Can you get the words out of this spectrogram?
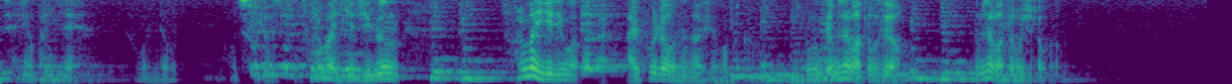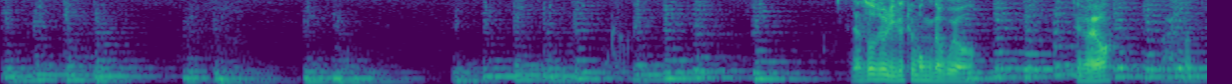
3시간 반째 하고 있는데 어, 어, 술이 어디- 설마 이게 지금 설마 이게 지금 아- 알코올이라고 생각하시는 겁니까? 여러분 냄새를 맡아보세요 냄새를 맡아보시라고요 내 소주를 이렇게 먹는다고요? 제가요? 말도 안 돼.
